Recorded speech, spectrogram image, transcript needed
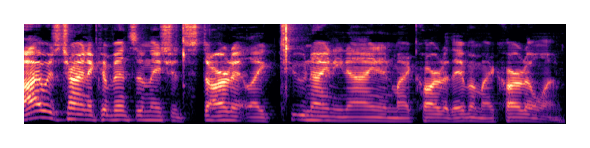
I was trying to convince them they should start at like 299 in Micarta. They have a Micarta one.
